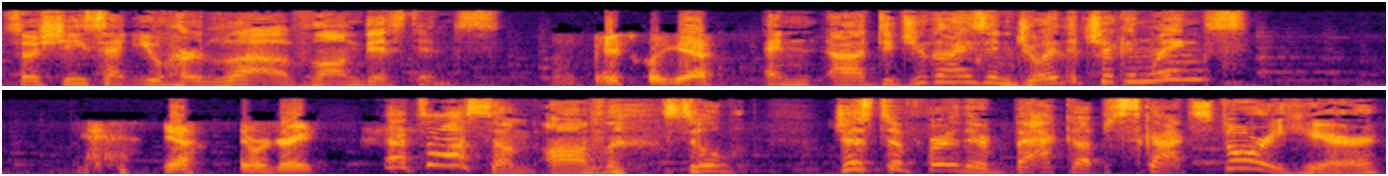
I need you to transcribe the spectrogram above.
So she sent you her love long distance. Basically, yeah, And uh, did you guys enjoy the chicken wings? Yeah, they were great. That's awesome. Um, so just to further back up Scott's story here,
